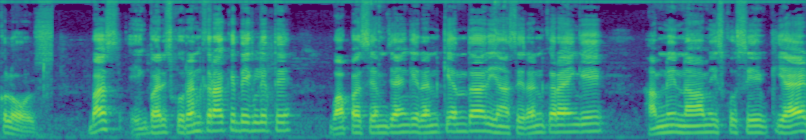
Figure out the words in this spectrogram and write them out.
क्लोज बस एक बार इसको रन करा के देख लेते हैं। वापस से हम जाएँगे रन के अंदर, यहाँ से रन कराएँगे। हमने नाम इसको सेव किया है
